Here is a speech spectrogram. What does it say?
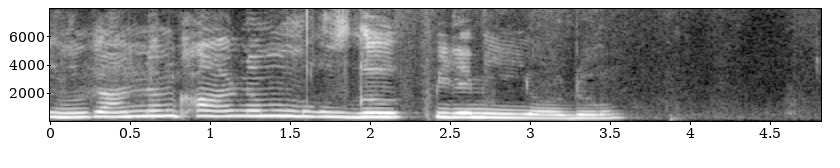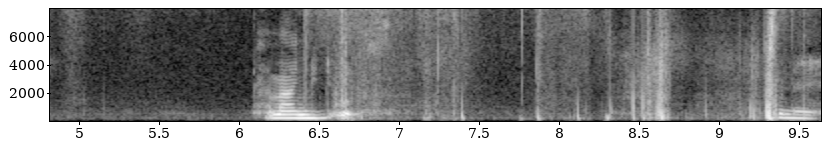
Benim gönlüm karnım bozdu. Bilemiyorum. Hemen gidiyoruz. Bu ne?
